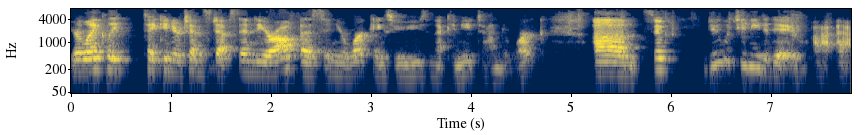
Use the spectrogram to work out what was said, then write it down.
You're likely taking your 10 steps into your office and you're working, so you're using that commute time to work. Um, so do what you need to do. I,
